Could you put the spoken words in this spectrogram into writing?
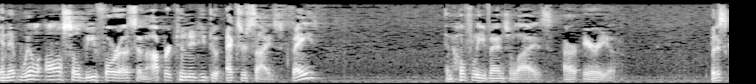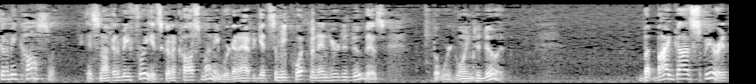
And it will also be for us an opportunity to exercise faith and hopefully evangelize our area. But it's going to be costly. It's not going to be free. It's going to cost money. We're going to have to get some equipment in here to do this, but we're going to do it. But by God's Spirit,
